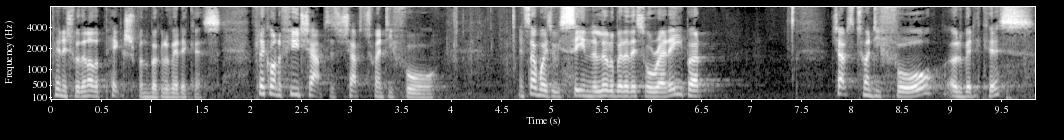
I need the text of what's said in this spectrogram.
finish with another picture from the book of Leviticus. Flick on a few chapters to chapter 24. In some ways, we've seen a little bit of this already, but chapter 24 of Leviticus.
